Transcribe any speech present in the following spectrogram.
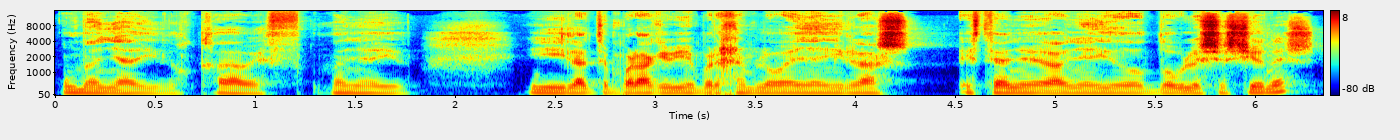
un añadido, cada vez, un añadido. Y la temporada que viene, por ejemplo, voy a añadir las. Este año he añadido dobles sesiones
